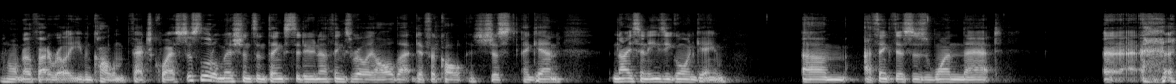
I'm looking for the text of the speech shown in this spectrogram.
I don't know if I'd really even call them fetch quests, just little missions and things to do. Nothing's really all that difficult. It's just, again, nice and easy going game. Um, I think this is one that uh,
